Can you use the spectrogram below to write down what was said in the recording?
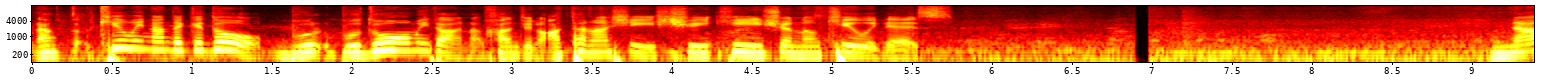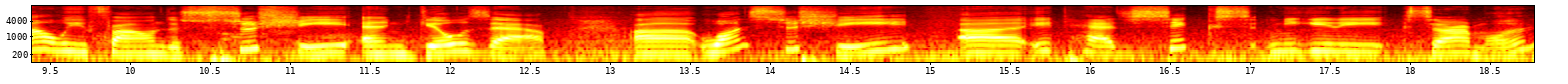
なんかキウイなんだけどぶぶどうみたいな感じの新しいし品種のキウイです。Now we found the sushi and gyoza. Uh, one sushi, uh, it has six nigiri salmon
